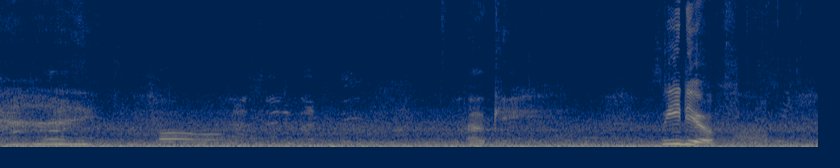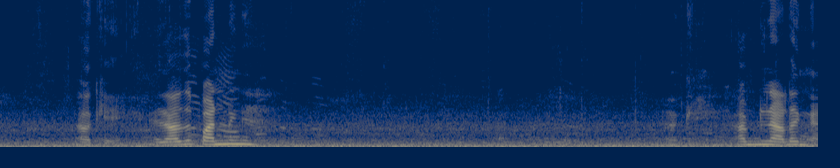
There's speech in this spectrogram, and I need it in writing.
hi okay video okay ஏதாவது பண்ணுங்க ஓகே அப்படி நடங்க.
